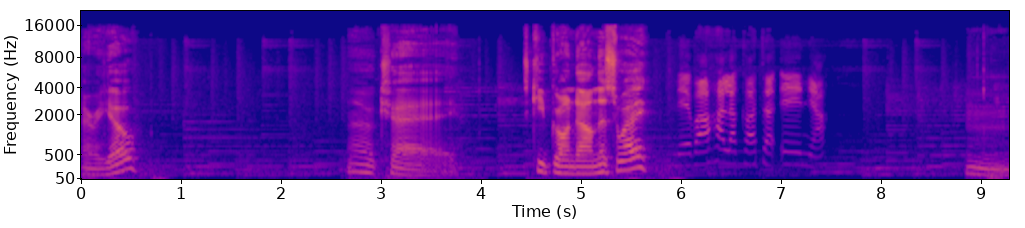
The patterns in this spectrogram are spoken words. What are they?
There we go. Okay. Let's keep going down this way. Hmm.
